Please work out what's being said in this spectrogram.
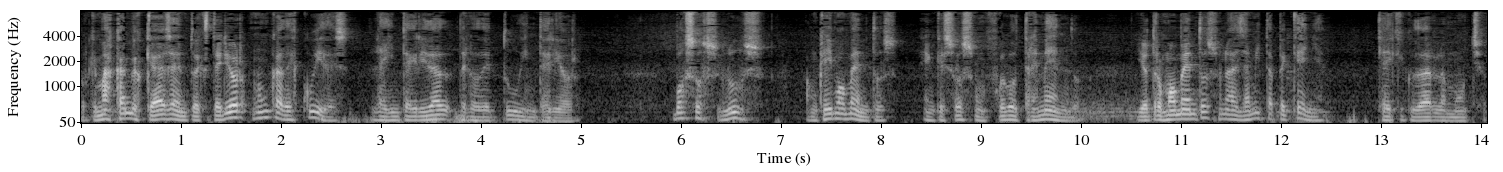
porque más cambios que haya en tu exterior, nunca descuides la integridad de lo de tu interior. Vos sos luz, aunque hay momentos en que sos un fuego tremendo y otros momentos una llamita pequeña que hay que cuidarla mucho.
